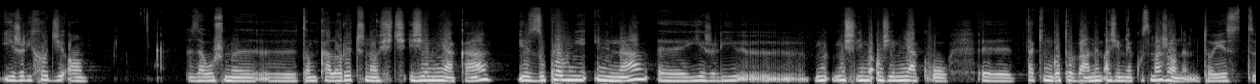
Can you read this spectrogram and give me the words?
jeżeli chodzi o załóżmy tą kaloryczność ziemniaka, jest zupełnie inna, e, jeżeli e, myślimy o ziemniaku e, takim gotowanym, a ziemniaku smażonym. To jest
